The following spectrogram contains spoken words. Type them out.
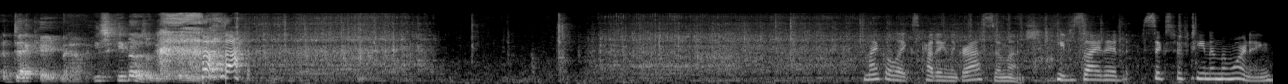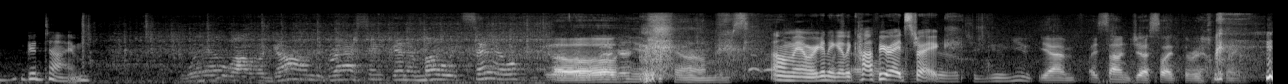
a decade now. He's, he knows what he's doing. Michael likes cutting the grass so much. He decided 6.15 in the morning. Good time. Well, while we're gone, the grass ain't gonna mow itself. Oh, here it comes. Oh man, we're gonna get a copyright strike. Yeah, I'm, I sound just like the real thing.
